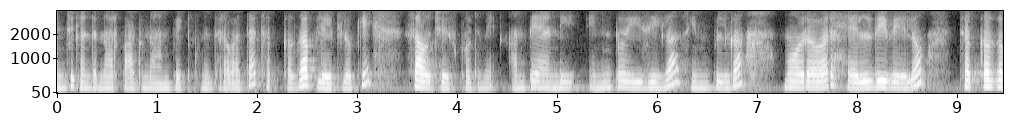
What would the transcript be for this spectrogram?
నుంచి గంటన్నర పాటు నానబెట్టుకున్న తర్వాత చక్కగా ప్లేట్లోకి సర్వ్ చేసుకోవడమే. అంతే అండి. ఎంతో ఈజీగా సింపుల్గా మోర్ ఓవర్ హెల్దీ వేలో చక్కగా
